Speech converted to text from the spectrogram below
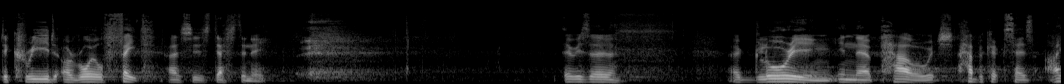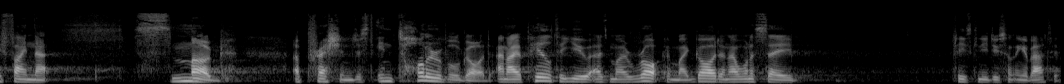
decreed a royal fate as his destiny. There is a, a glorying in their power, which Habakkuk says, I find that smug oppression, just intolerable, God. And I appeal to you as my rock and my God, and I want to say, please, can you do something about it?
